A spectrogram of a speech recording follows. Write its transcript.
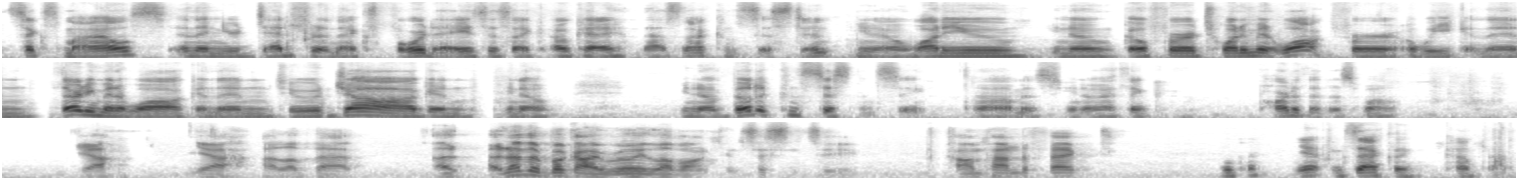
six miles and then you're dead for the next four days. It's like, okay, that's not consistent. You know, why do you, you know, go for a 20 minute walk for a week and then 30 minute walk and then do a jog and, you know, you know, build a consistency um, is, you know, I think part of it as well. Yeah. Yeah. I love that. Uh, another book I really love on consistency, Compound Effect. Okay. Yeah, exactly. Compound.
